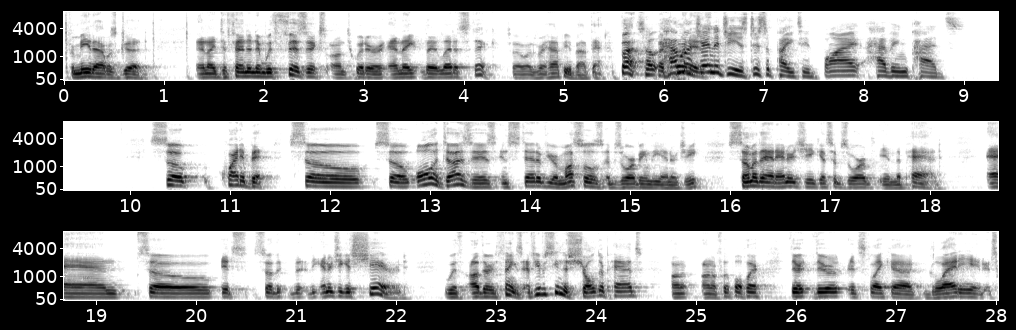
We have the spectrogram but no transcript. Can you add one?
for me, that was good. And I defended him with physics on Twitter, and they, they let it stick. So I was very happy about that. But So, how much is- energy is dissipated by having pads? So quite a bit. So so all it does is instead of your muscles absorbing the energy, some of that energy gets absorbed in the pad, and so it's so the, the, energy gets shared with other things. Have you ever seen the shoulder pads on a, on a football player? They're they're it's like a gladiator. It's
